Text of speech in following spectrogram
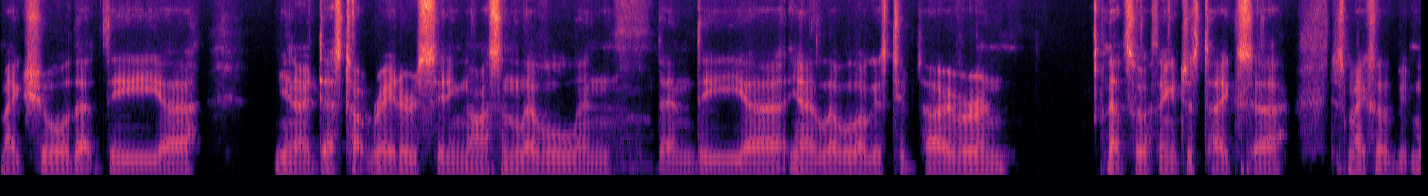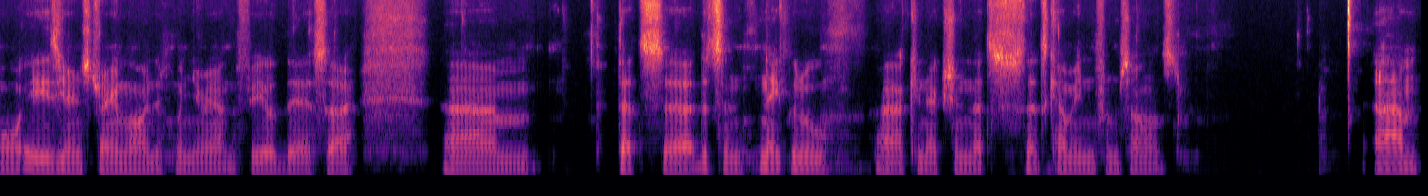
make sure that the uh, you know desktop reader is sitting nice and level, and then the uh, you know level logger is tipped over and that sort of thing. It just takes, uh, just makes it a bit more easier and streamlined when you're out in the field there. So um, that's uh, that's a neat little uh, connection that's that's come in from Solinst. Um,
